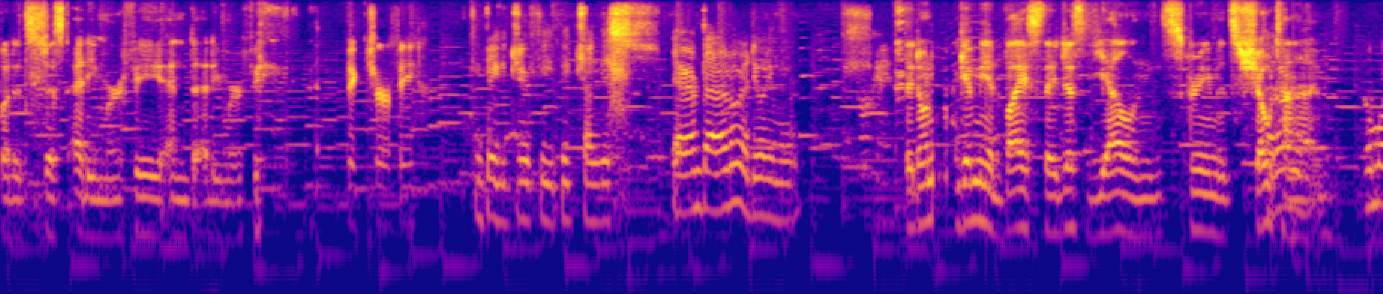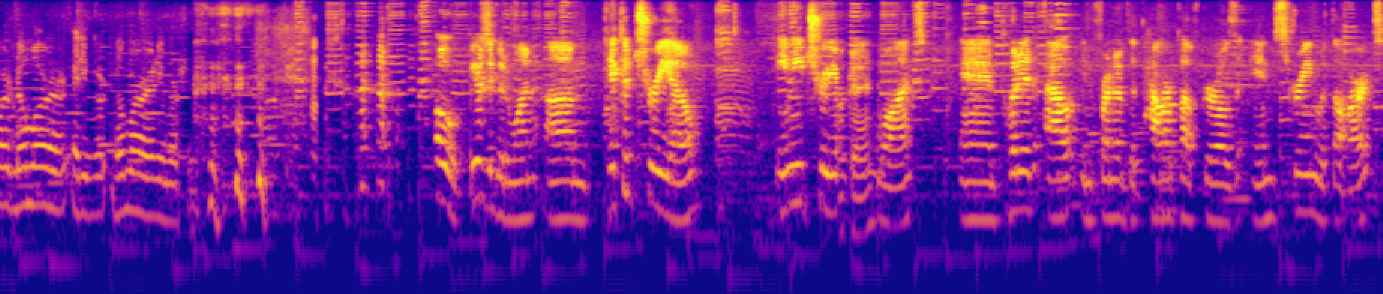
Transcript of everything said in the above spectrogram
but it's just Eddie Murphy and Eddie Murphy. Big chirfy. Big jerfy, big chungus. There, I'm done. I don't want to do anymore. They don't even give me advice. They just yell and scream. It's showtime. No more, no more Eddie, Mur- no more Eddie Murphy. Oh, here's a good one. Um, pick a trio, any trio you want, and put it out in front of the Powerpuff Girls end screen with the heart.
